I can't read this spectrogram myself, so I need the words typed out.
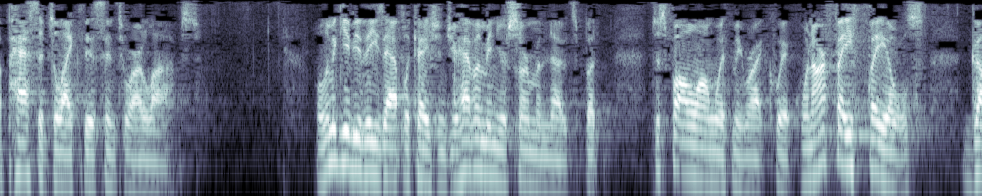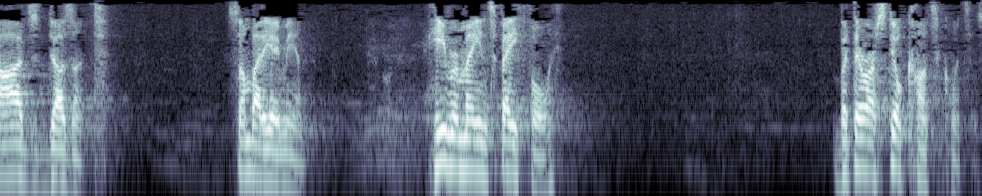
a passage like this into our lives? Well, let me give you these applications. You have them in your sermon notes, but just follow along with me right quick. When our faith fails, God's doesn't. Somebody amen. He remains faithful. But there are still consequences.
